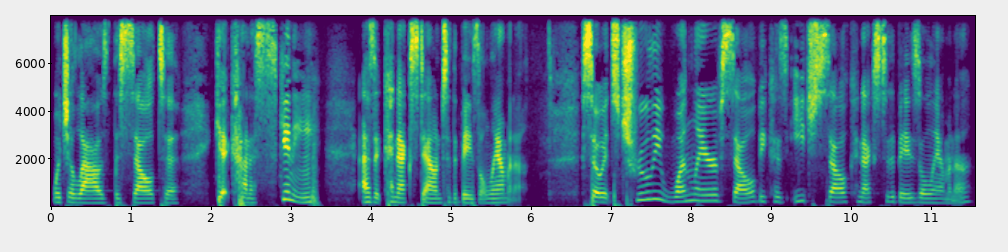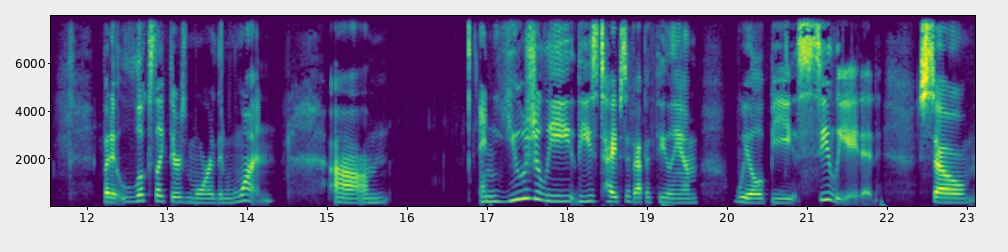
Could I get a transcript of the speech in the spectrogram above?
which allows the cell to get kind of skinny as it connects down to the basal lamina. So it's truly one layer of cell because each cell connects to the basal lamina, but it looks like there's more than one. Um, and usually these types of epithelium will be ciliated. So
